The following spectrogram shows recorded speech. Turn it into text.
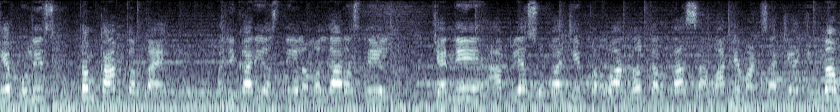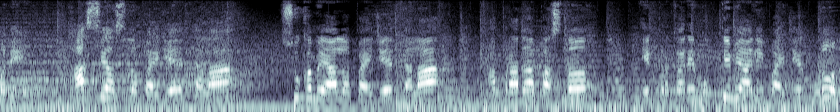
जे पोलीस उत्तम काम करतायत अधिकारी असतील अंमलदार असतील ज्यांनी आपल्या स्वतःची पर्वा न करता सामान्य माणसाच्या जीवनामध्ये हास्य असलं पाहिजे त्याला सुख मिळालं पाहिजे त्याला अपराधापासनं एक प्रकारे मुक्ती मिळाली पाहिजे म्हणून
